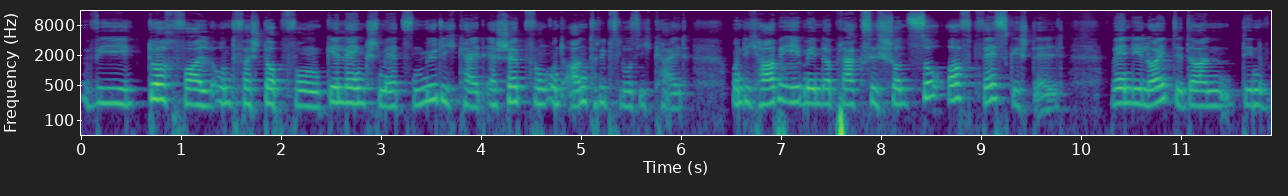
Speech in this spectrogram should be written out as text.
wie Durchfall und Verstopfung, Gelenkschmerzen, Müdigkeit, Erschöpfung und Antriebslosigkeit. Und ich habe eben in der Praxis schon so oft festgestellt, wenn die Leute dann den,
